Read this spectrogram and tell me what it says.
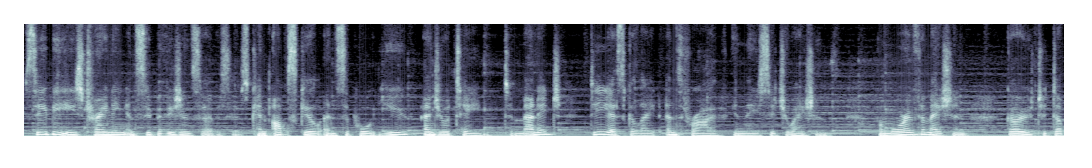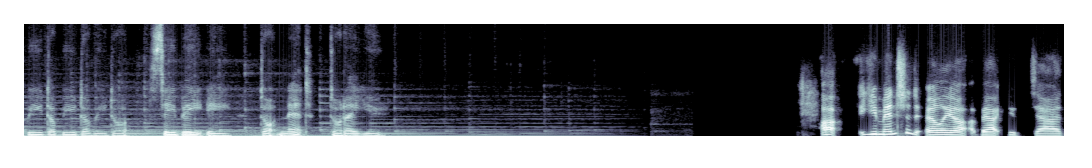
CBE's training and supervision services can upskill and support you and your team to manage, de escalate, and thrive in these situations. For more information, go to www.cbe.net.au. uh, you mentioned earlier about your dad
